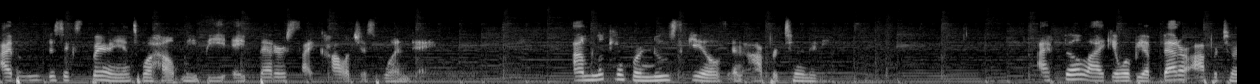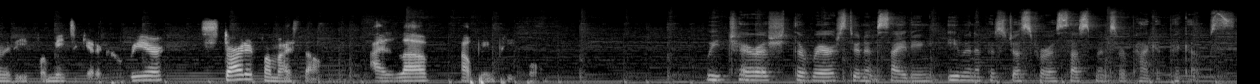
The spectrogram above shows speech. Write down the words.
I believe this experience will help me be a better psychologist one day. I'm looking for new skills and opportunity. I feel like it will be a better opportunity for me to get a career started for myself. I love helping people. We cherish the rare student sighting, even if it's just for assessments or packet pickups.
